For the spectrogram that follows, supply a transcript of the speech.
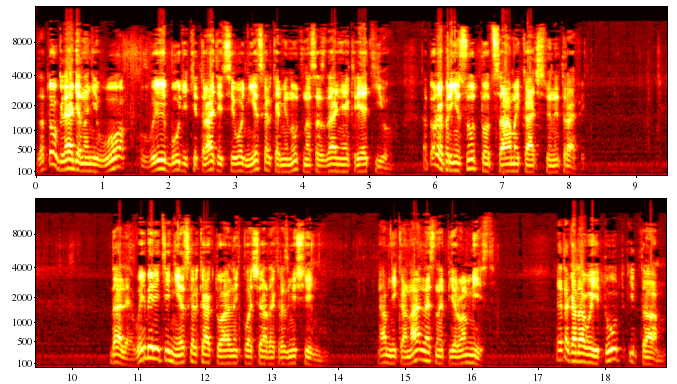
Зато, глядя на него, вы будете тратить всего несколько минут на создание креативов, которые принесут тот самый качественный трафик. Далее, выберите несколько актуальных площадок размещения. Омниканальность на первом месте. Это когда вы и тут, и там.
